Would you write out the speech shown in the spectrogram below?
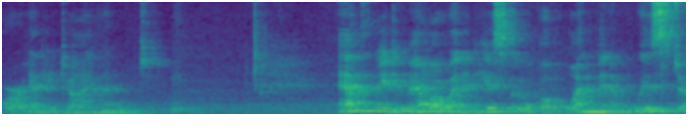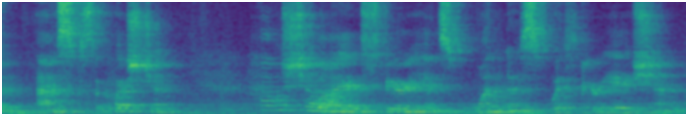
or any diamond. Anthony DeMello, in his little book, One Minute Wisdom, asks the question, how shall I experience oneness with creation?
